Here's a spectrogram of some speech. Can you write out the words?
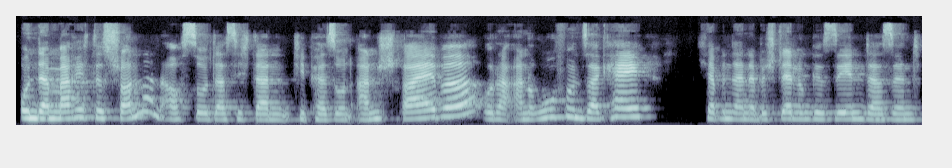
Und dann mache ich das schon dann auch so, dass ich dann die Person anschreibe oder anrufe und sage, hey, ich habe in deiner Bestellung gesehen, da sind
